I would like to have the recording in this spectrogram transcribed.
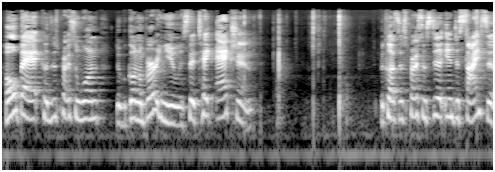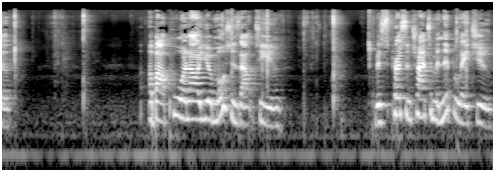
Hold back because this person want they're gonna burden you. It said take action. Because this person's still indecisive about pouring all your emotions out to you. This person trying to manipulate you.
